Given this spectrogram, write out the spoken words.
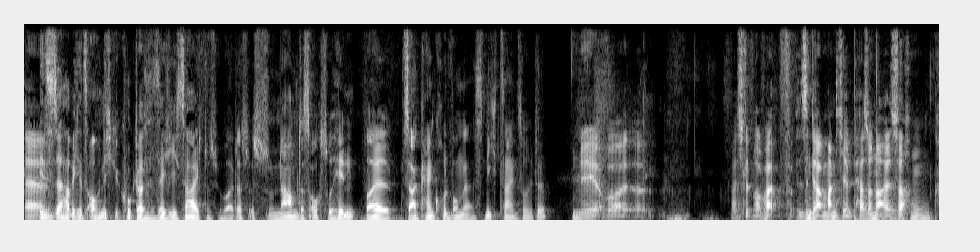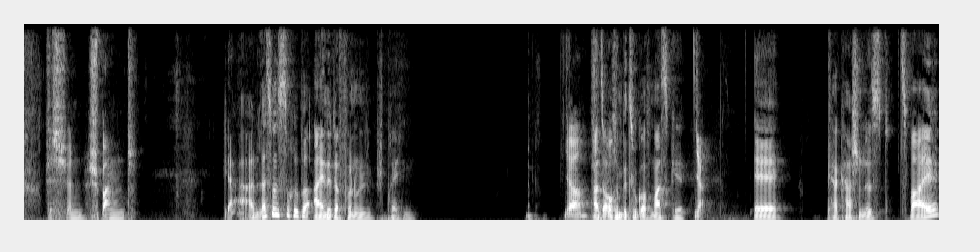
Äh, Insta habe ich jetzt auch nicht geguckt, aber tatsächlich sah ich das über. Das ist nahm das auch so hin, weil sah keinen Grund, warum er es nicht sein sollte. nee, aber äh, bei Slipknot sind ja manche Personalsachen ein bisschen spannend. Ja, lass uns doch über eine davon sprechen. Ja. Also auch in Bezug auf Maske. Ja. Äh, Percussionist 2,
